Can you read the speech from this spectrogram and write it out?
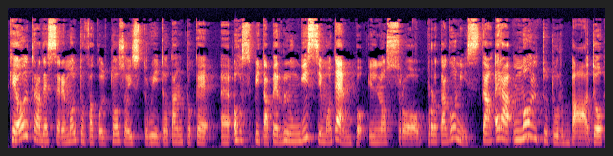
che oltre ad essere molto facoltoso e istruito, tanto che eh, ospita per lunghissimo tempo il nostro protagonista, era molto turbato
